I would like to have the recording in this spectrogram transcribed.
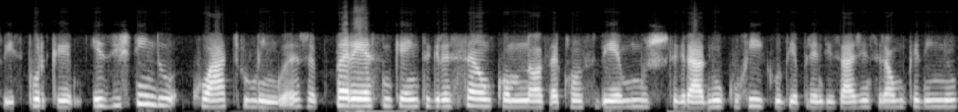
suíça. Porque existindo quatro línguas, parece-me que a integração, como nós a concebemos, integrado no currículo de aprendizagem, será um bocadinho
